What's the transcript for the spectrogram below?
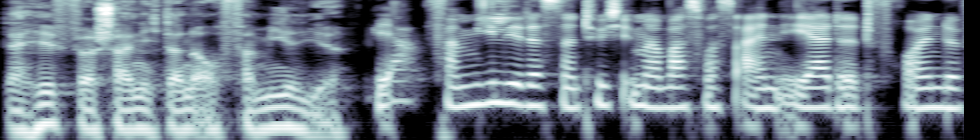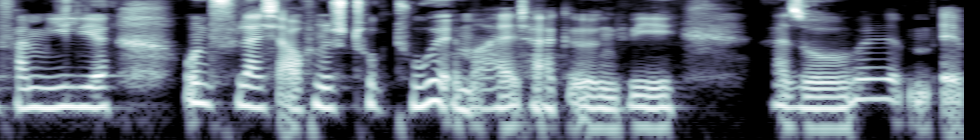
Da hilft wahrscheinlich dann auch Familie. Ja, Familie, das ist natürlich immer was, was einen erdet. Freunde, Familie und vielleicht auch eine Struktur im Alltag irgendwie. Also äh,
